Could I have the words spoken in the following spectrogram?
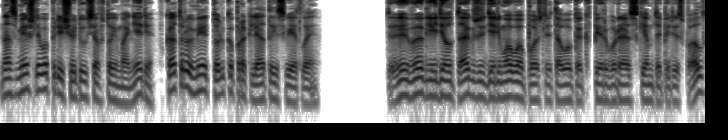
насмешливо перещурился в той манере, в которой умеют только проклятые светлые. «Ты выглядел так же дерьмово после того, как в первый раз с кем-то переспал?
